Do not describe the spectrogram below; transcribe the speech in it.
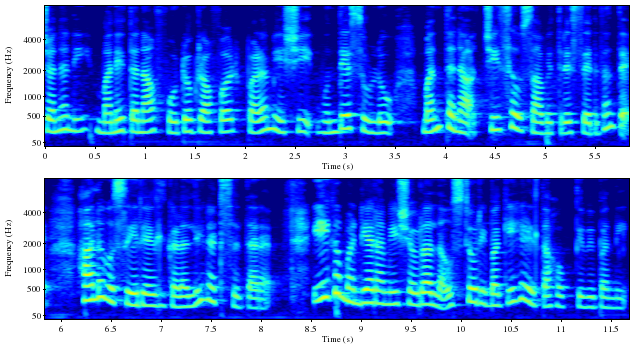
ಜನನಿ, ಮನೆತನ, ಫೋಟೋಗ್ರಾಫರ್ ಪರಮೇಶಿ, ಒಂದೇ ಸುಳ್ಳು ಮಂಥನ ಚೀಸವ್ ಸಾವಿತ್ರಿ ಸೇರಿದಂತೆ ಹಲವು ಸೀರಿಯಲ್ಗಳಲ್ಲಿ ನಟಿಸಿದ್ದಾರೆ. ಈಗ ಮಂಡ್ಯ ರಮೇಶ್ ಅವರ ಲವ್ ಸ್ಟೋರಿ ಬಗ್ಗೆ ಹೇಳ್ತಾ ಹೋಗ್ತೀವಿ ಬನ್ನಿ.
